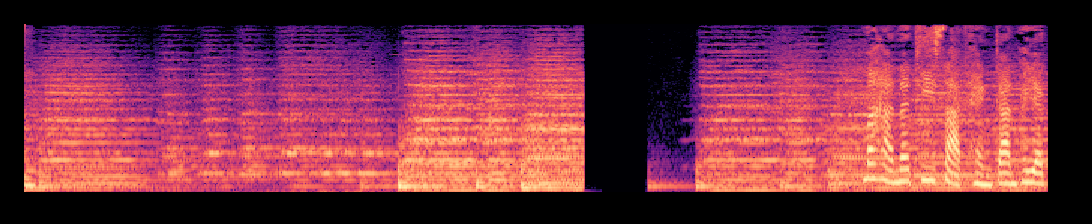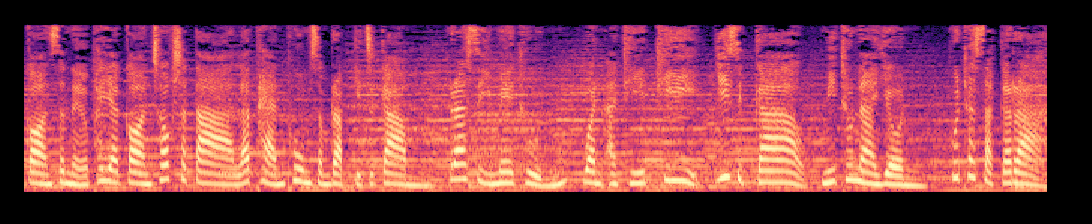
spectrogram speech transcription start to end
มหานาทีศาสตร์แห่งการพยากรณ์เสนอพยากรณ์โชคชะตา และแผนภูมิสำหรับกิจกรรม ราศีเมถุน วันอาทิตย์ที่ 29 มิถุนายน พุทธศักราช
